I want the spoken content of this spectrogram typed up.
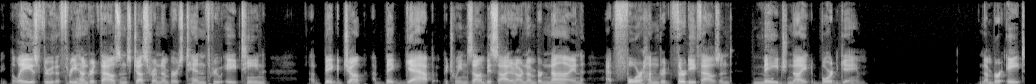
We blaze through the 300,000s just from numbers 10 through 18. A big jump, a big gap between Zombicide and our number 9 at 430,000 Mage Knight board game. Number 8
